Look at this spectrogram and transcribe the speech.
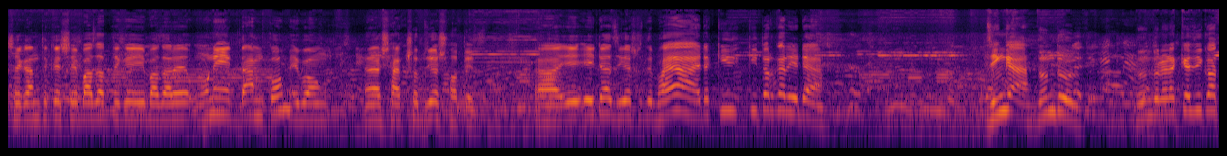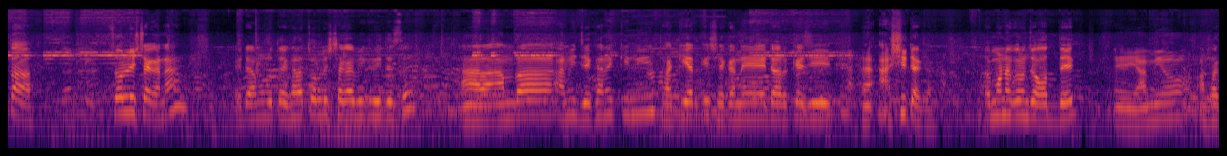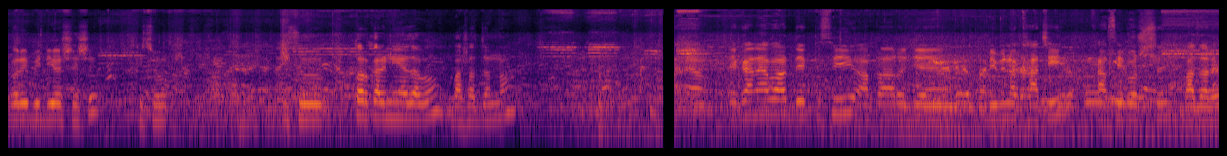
সেখান থেকে সে বাজার থেকে এই বাজারে অনেক দাম কম এবং আহ, শাকসবজিও সতেজ। এইটা জিজ্ঞেস করতে ভাইয়া এটা কি কি তরকারি এটা? ঝিঙ্গা দুন্দুল দুন্দুল এটা কেজি কত? চল্লিশ টাকা না? এটা মূলত এখানে চল্লিশ টাকা বিক্রি হইতেছে। আর আমরা আমি যেখানে কিনি থাকি আর কি সেখানে এটার কেজি আশি টাকা। মনে করুন যে অর্ধেক। এই, আমিও আশা করি ভিডিও শেষে কিছু কিছু তরকারি নিয়ে যাব বাসার জন্য। এখানে আবার দেখতেছি আপনার ওই যে বিভিন্ন খাঁচি খাঁচি বসছে বাজারে।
